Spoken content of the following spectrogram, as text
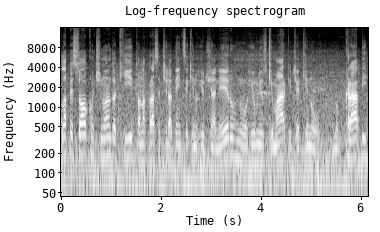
Olá pessoal, continuando aqui, estou na Praça Tiradentes aqui no Rio de Janeiro, no Rio Music Market, aqui no, no CRAB,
